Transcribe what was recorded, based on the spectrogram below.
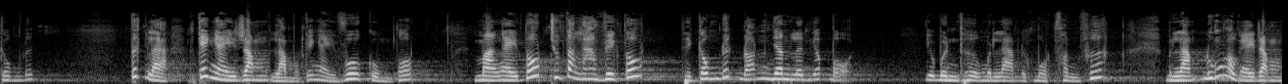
công đức. Tức là cái ngày rằm là một cái ngày vô cùng tốt. Mà ngày tốt, chúng ta làm việc tốt, thì công đức đó nhân lên gấp bội. Dù bình thường mình làm được một phần phước, mình làm đúng vào ngày rằm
